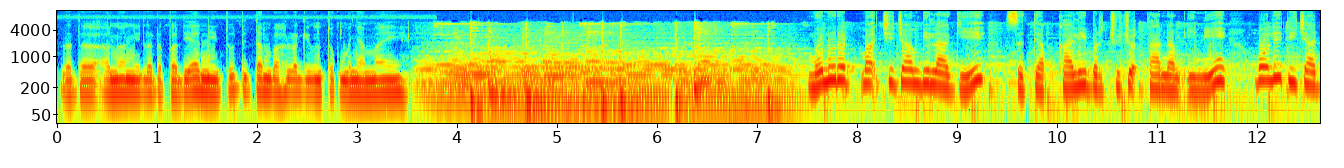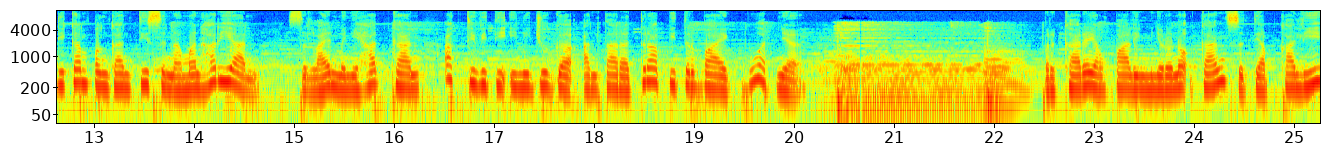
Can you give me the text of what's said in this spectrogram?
lada anu ni lada padi ni itu ditambah lagi untuk menyamai Menurut Makcik Jambi lagi, setiap kali bercucuk tanam ini boleh dijadikan pengganti senaman harian. Selain menyihatkan, aktiviti ini juga antara terapi terbaik buatnya. Perkara yang paling menyeronokkan setiap kali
